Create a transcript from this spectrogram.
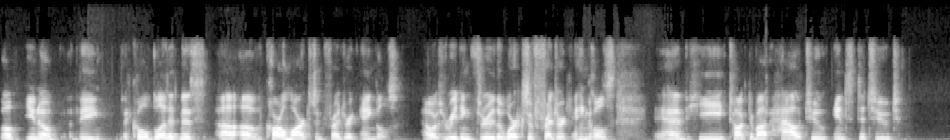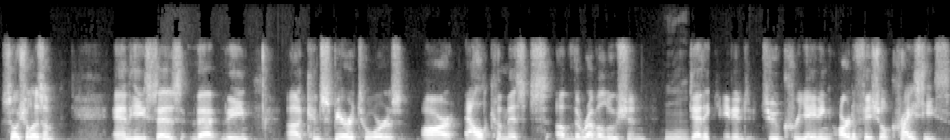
Well, you know, the, the cold bloodedness uh, of Karl Marx and Frederick Engels. I was reading through the works of Frederick Engels, and he talked about how to institute socialism. And he says that the uh, conspirators are alchemists of the revolution mm. dedicated to creating artificial crises.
